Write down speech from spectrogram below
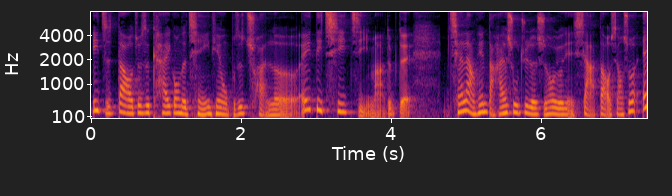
一直到就是开工的前一天，我不是传了诶第七集嘛，对不对？前两天打开数据的时候有点吓到，想说诶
